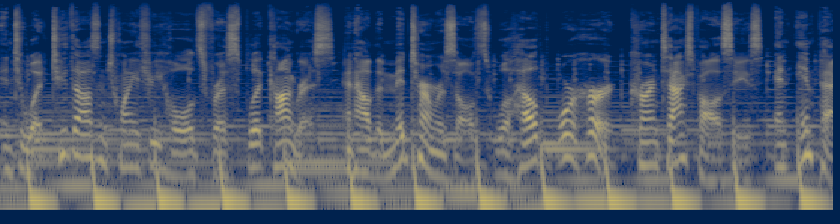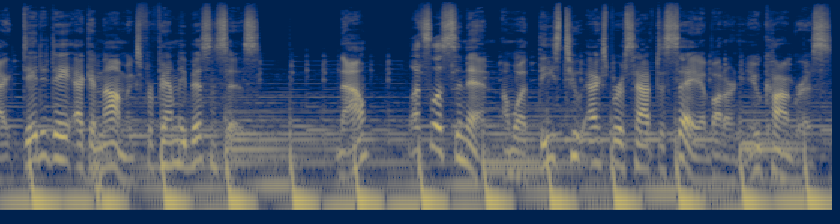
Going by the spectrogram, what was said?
into what 2023 holds for a split Congress and how the midterm results will help or hurt current tax policies and impact day to day economics for family businesses. Now, let's listen in on what these two experts have to say about our new Congress.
